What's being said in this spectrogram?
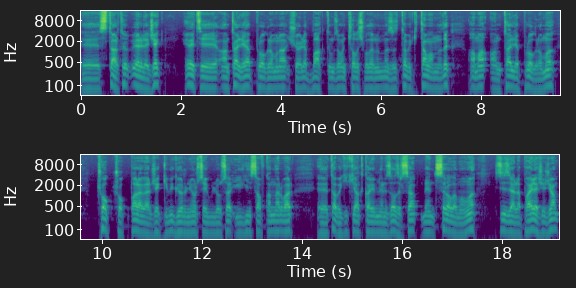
e, startı verilecek. Evet e, Antalya programına şöyle baktığım zaman çalışmalarımızı tabii ki tamamladık. Ama Antalya programı çok çok para verecek gibi görünüyor sevgili dostlar. İlginç safkanlar var. E, tabii ki kağıt kalemleriniz hazırsa ben sıralamamı sizlerle paylaşacağım.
